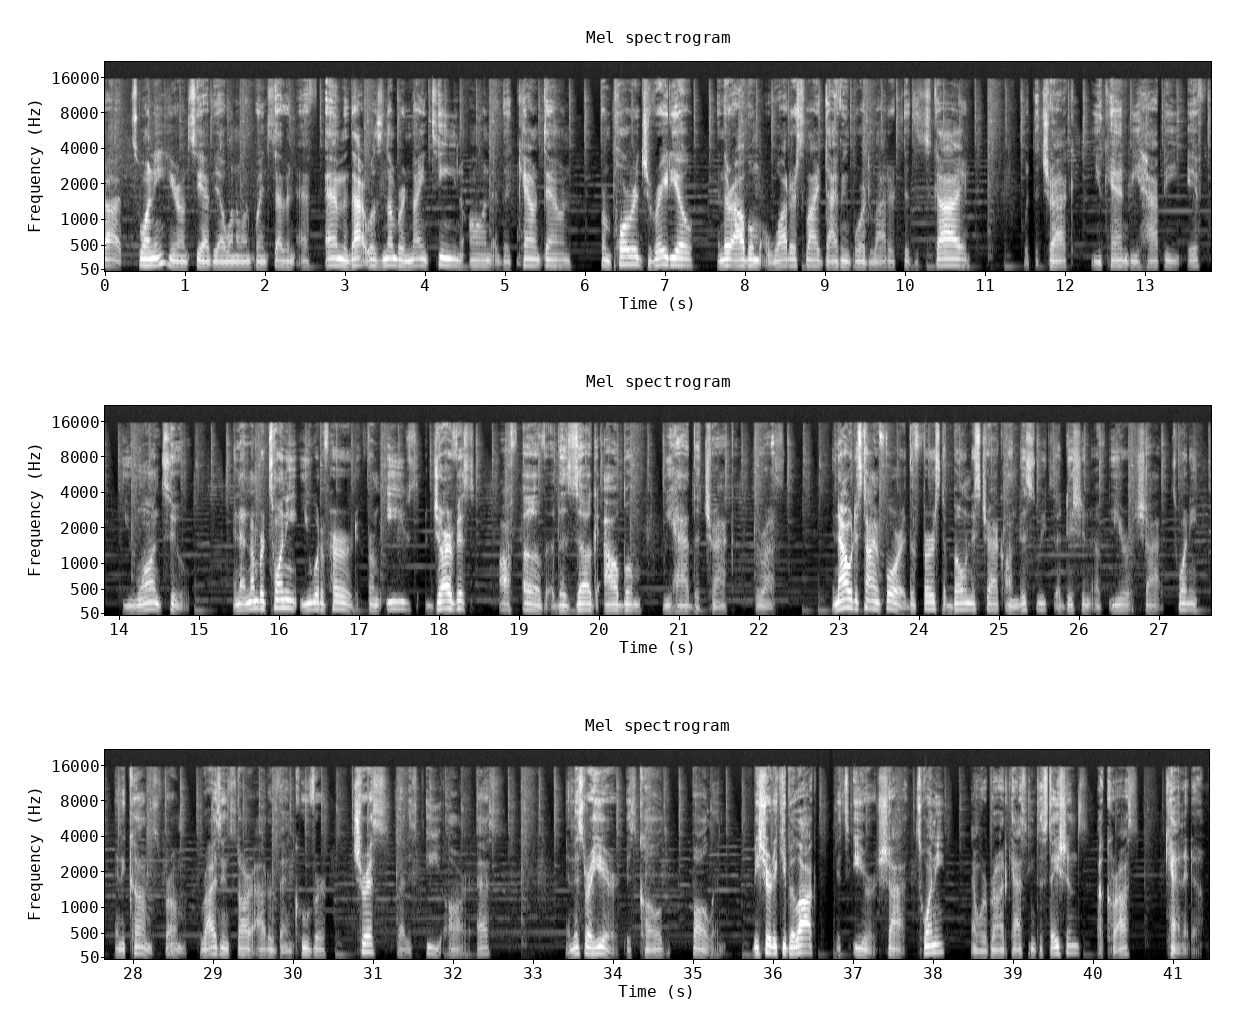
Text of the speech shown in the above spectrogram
Shot 20 here on CIVL 101.7 FM. That was number 19 on the countdown from Porridge Radio and their album Waterslide Diving Board Ladder to the Sky with the track You Can Be Happy If You Want To. And at number 20, you would have heard from Eves Jarvis off of the Zug album. We had the track Thrust. And now it is time for the first bonus track on this week's edition of Earshot 20 and it comes from Rising Star out of Vancouver, Tris, that is T R S. And this right here is called Fallen. Be sure to keep it locked. It's Earshot 20, and we're broadcasting to stations across Canada.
